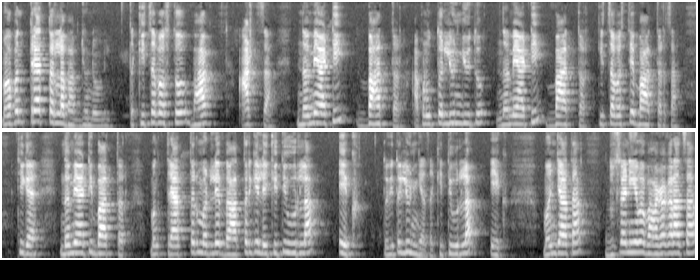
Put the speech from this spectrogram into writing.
मग आपण त्र्याहत्तरला भाग देऊ नऊनी. तर किचा बसतो? भाग आठचा. नमे आठी बहात्तर. आपण उत्तर लिहून घेऊ तो. नमे आठी बहात्तर. किचा बसते? बहात्तरचा. ठीक आहे. नमे आठी बहात्तर. मग त्र्याहत्तर मधले बहात्तर गेले किती उरला? एक. तो इथं लिहून घ्यायचा किती उरला? एक. म्हणजे आता दुसरा नियम भागाकाराचा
